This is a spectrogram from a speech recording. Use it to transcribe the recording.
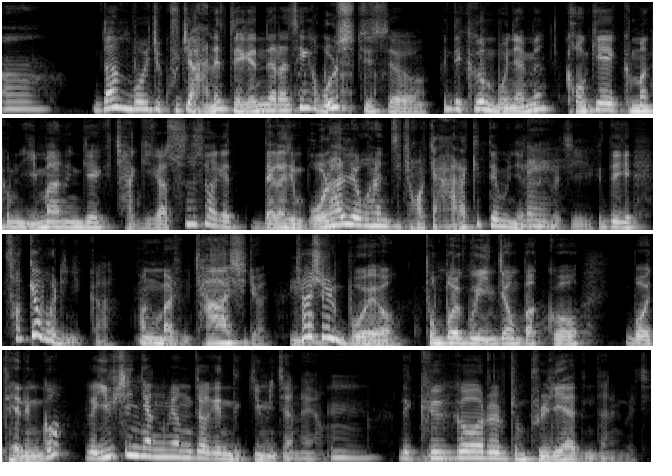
어. 난뭐 이제 굳이 안 해도 되겠네라는 생각 올 수도 있어요. 근데 그건 뭐냐면 거기에 그만큼 임하는 게 자기가 순수하게 내가 지금 뭘 하려고 하는지 정확히 알았기 때문이라는 네. 거지. 근데 이게 섞여버리니까 방금 말씀 자아실현. 음. 자아실현 뭐예요? 돈 벌고 인정받고 뭐 되는 거? 그러니까 입신양명적인 느낌이잖아요. 음. 근데 그거를 좀 분리해야 된다는 거지.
